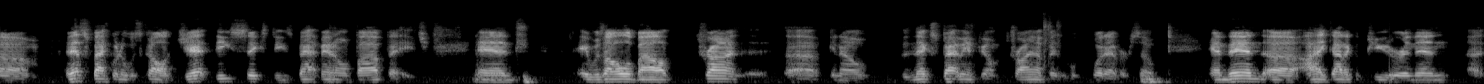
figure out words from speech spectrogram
um, and that's back when it was called Jet D60's Batman on Five Page, and it was all about trying, uh, you know, the next Batman film, Triumphant whatever. So, and then uh, I got a computer, and then uh,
